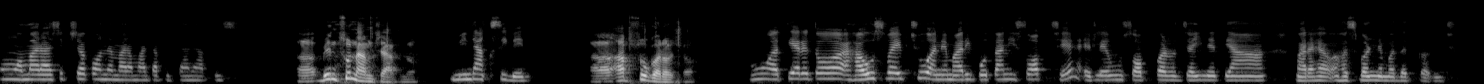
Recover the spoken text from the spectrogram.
હું અમારા શિક્ષકો અને મારા માતા પિતાને આપીશ. અ, બેન શું નામ છે આપનું? મીનાક્ષીબેન. અ, આપ શું કરો છો? હું અત્યારે તો હાઉસવાઈફ છું અને મારી પોતાની શોપ છે એટલે હું શોપ પર જઈને ત્યાં મારા હસબન્ડને મદદ કરું છું.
